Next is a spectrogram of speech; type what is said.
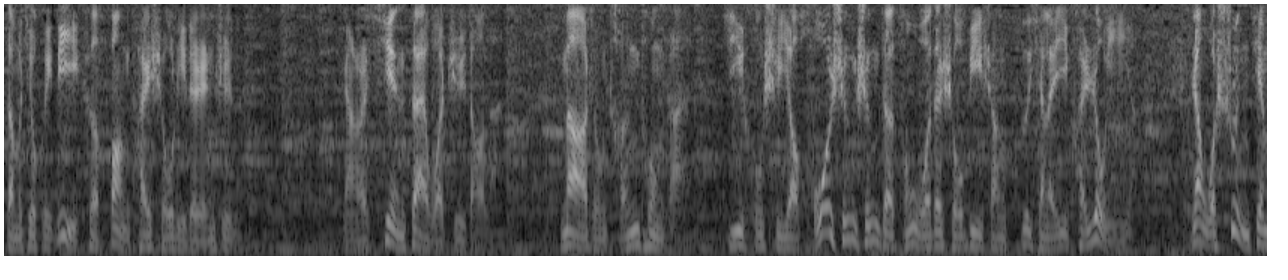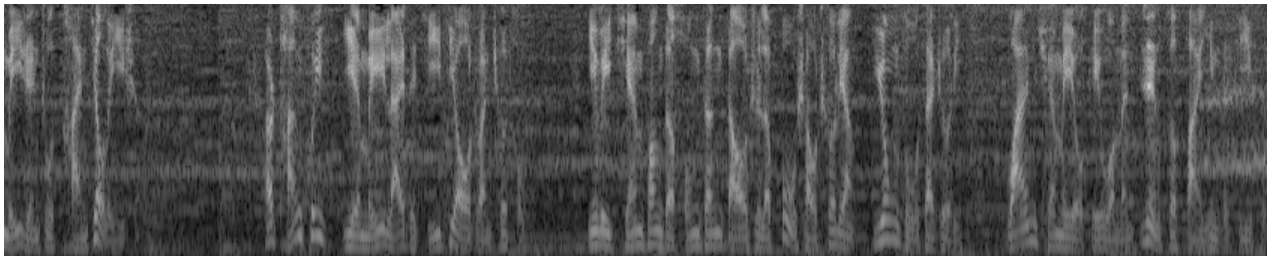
怎么就会立刻放开手里的人质呢？然而现在我知道了，那种疼痛感。几乎是要活生生的从我的手臂上撕下来一块肉一样，让我瞬间没忍住惨叫了一声。而谭辉也没来得及调转车头，因为前方的红灯导致了不少车辆拥堵在这里，完全没有给我们任何反应的机会。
